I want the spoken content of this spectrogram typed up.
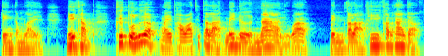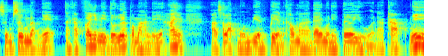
เก่งกำไรนี่ครับ คือตัวเลือกในภาวะที่ตลาดไม่เดินหน้าหรือว่าเป็นตลาดที่ค่อนข้างจะซึมๆแบบนี้นะครับ ก็จะมีตัวเลือกประมาณนี้ให้สลับหมุนเวียนเปลี่ยนเข้ามาได้มอนิเตอร์อยู่นะครับ นี่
